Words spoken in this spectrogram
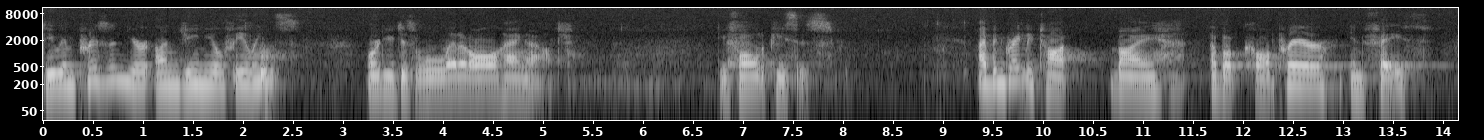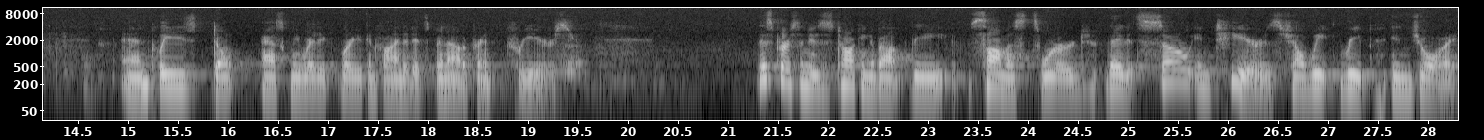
Do you imprison your ungenial feelings? Or do you just let it all hang out? Do you fall to pieces? I've been greatly taught by a book called Prayer in Faith. And please don't ask me where, to, where you can find it. It's been out of print for years. This person is talking about the psalmist's word, they that sow in tears shall reap in joy.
